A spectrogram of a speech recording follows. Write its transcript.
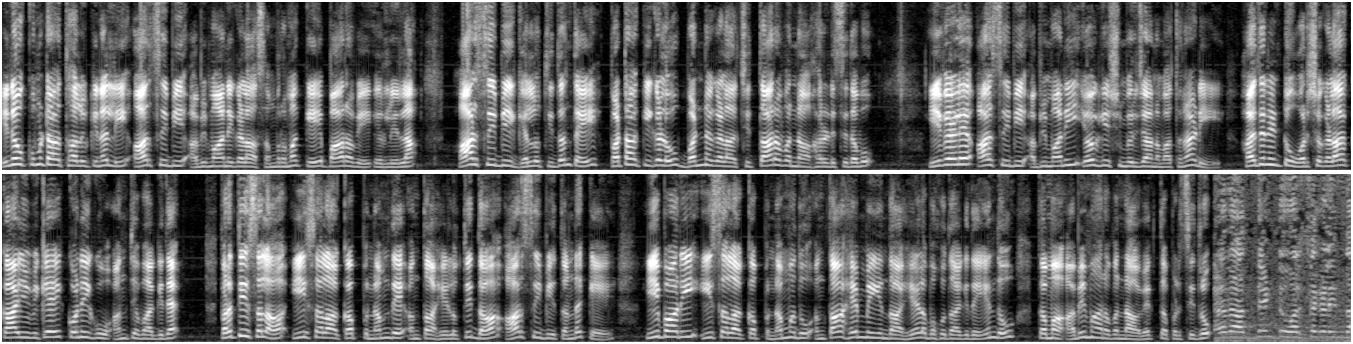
ಇನ್ನು ಕುಮಟಾ ತಾಲೂಕಿನಲ್ಲಿ ಆರ್ಸಿಬಿ ಅಭಿಮಾನಿಗಳ ಸಂಭ್ರಮಕ್ಕೆ ಪಾರವೇ ಇರಲಿಲ್ಲ. ಆರ್ಸಿಬಿ ಗೆಲ್ಲುತ್ತಿದ್ದಂತೆ ಪಟಾಕಿಗಳು ಬಣ್ಣಗಳ ಚಿತ್ತಾರವನ್ನು ಹರಡಿಸಿದವು. ಈ ವೇಳೆ ಆರ್ಸಿಬಿ ಅಭಿಮಾನಿ ಯೋಗೇಶ್ ಮಿರ್ಜಾನ್ ಮಾತನಾಡಿ, ಹದಿನೆಂಟು ವರ್ಷಗಳ ಕಾಯುವಿಕೆ ಕೊನೆಗೂ ಅಂತ್ಯವಾಗಿದೆ. ಪ್ರತಿ ಸಲ ಈ ಸಲ ಕಪ್ ನಮ್ದೇ ಅಂತ ಹೇಳುತ್ತಿದ್ದ ಆರ್ಸಿಬಿ ತಂಡಕ್ಕೆ ಈ ಬಾರಿ ಈ ಸಲ ಕಪ್ ನಮ್ಮದು ಅಂತ ಹೆಮ್ಮೆಯಿಂದ ಹೇಳಬಹುದಾಗಿದೆ ಎಂದು ತಮ್ಮ ಅಭಿಮಾನವನ್ನ ವ್ಯಕ್ತಪಡಿಸಿದ್ರು. ಕಳೆದ ಹದಿನೆಂಟು ವರ್ಷಗಳಿಂದ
